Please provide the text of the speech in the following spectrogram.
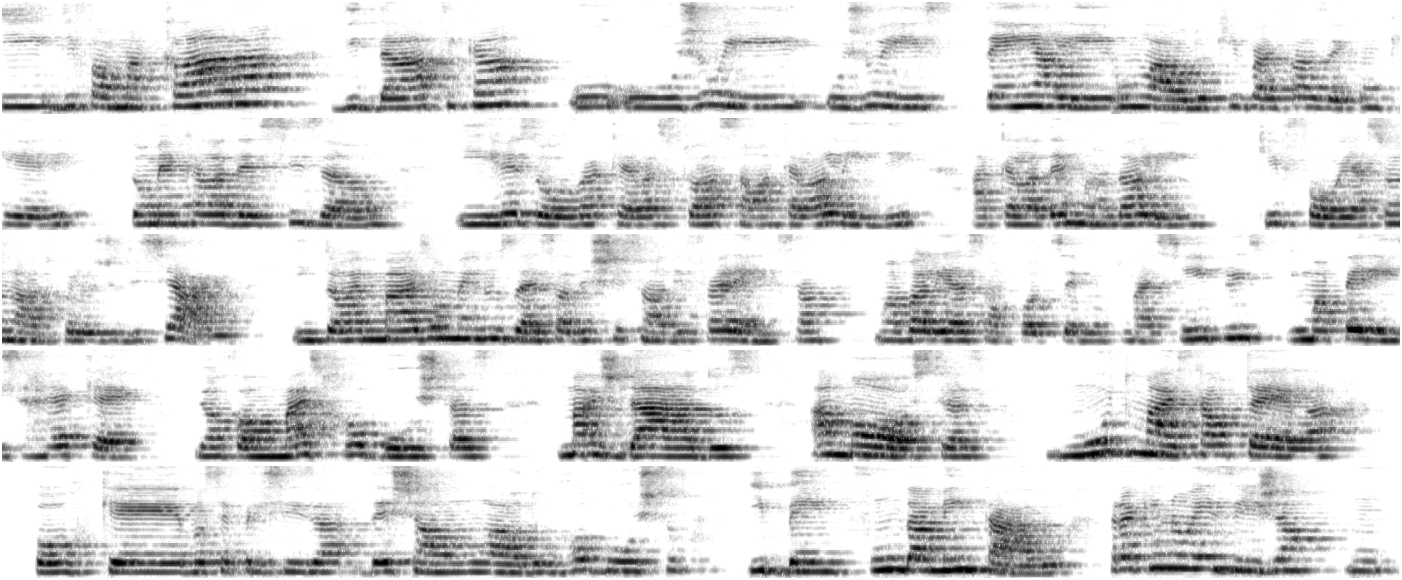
e de forma clara, didática, o, o, juiz, o juiz tem ali um laudo que vai fazer com que ele tome aquela decisão e resolva aquela situação, aquela lide, aquela demanda ali que foi acionado pelo judiciário. Então, é mais ou menos essa a distinção, a diferença. Uma avaliação pode ser muito mais simples e uma perícia requer de uma forma mais robusta, mais dados, amostras, muito mais cautela, porque você precisa deixar um laudo robusto e bem fundamentado, para que não exija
